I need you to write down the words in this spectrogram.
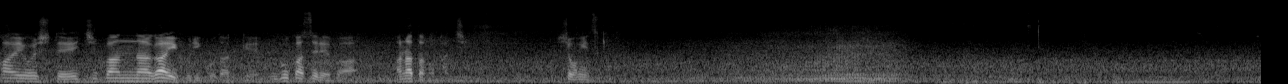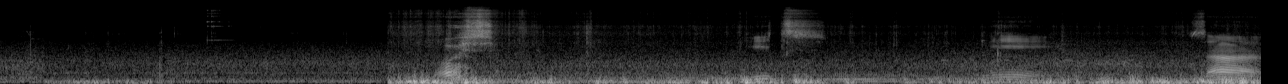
5回押して一番長い振り子だけ動かせればあなたの勝ち。商品付き。よし。一二三。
